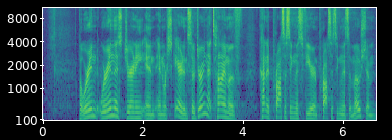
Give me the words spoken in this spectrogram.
but we're in, we're in this journey and, and we're scared. And so during that time of kind of processing this fear and processing this emotion,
